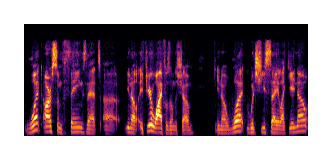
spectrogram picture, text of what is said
what are some things that uh, you know, if your wife was on the show, you know, what would she say? Like, you know,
